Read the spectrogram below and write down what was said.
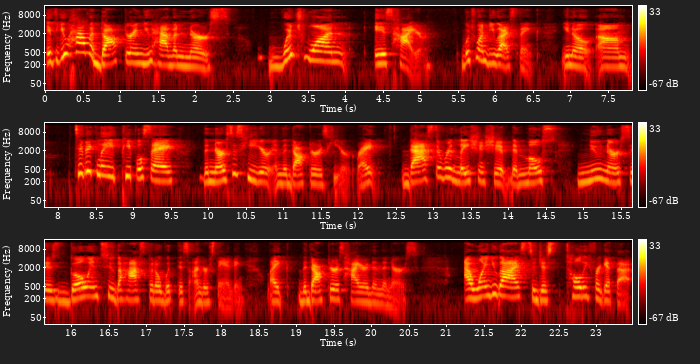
if you have a doctor and you have a nurse, which one is higher? Which one do you guys think? You know, um, typically people say the nurse is here and the doctor is here, right? That's the relationship that most new nurses go into the hospital with this understanding. Like the doctor is higher than the nurse. I want you guys to just totally forget that,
